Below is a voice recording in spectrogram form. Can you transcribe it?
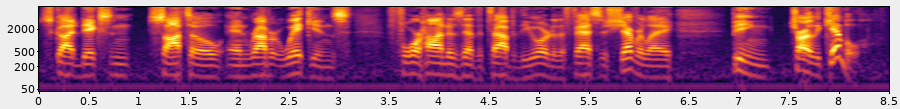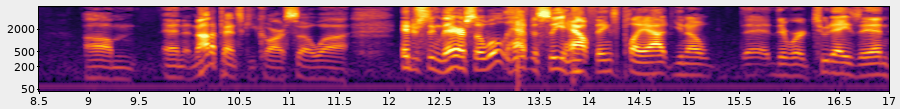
Scott Dixon, Sato, and Robert Wickens four Hondas at the top of the order. The fastest Chevrolet being Charlie Kimball, um, and not a Penske car. So uh, interesting there. So we'll have to see how things play out. You know, there were two days in,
